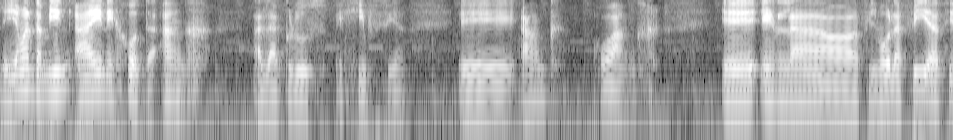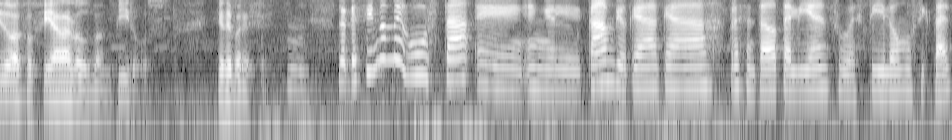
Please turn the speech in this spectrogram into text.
Le llaman también ANJ, Ang, a la cruz egipcia. Eh, Ang o Ang. Eh, en la filmografía ha sido asociada a los vampiros. ¿Qué te parece? Mm. Lo que sí no me gusta eh, en el cambio que ha, que ha presentado Thalía en su estilo musical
